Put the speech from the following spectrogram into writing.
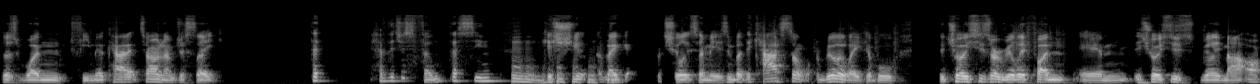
There's one female character, and I'm just like, have they just filmed this scene? because she like she looks amazing. But the cast are really likable. The choices are really fun. Um, the choices really matter,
